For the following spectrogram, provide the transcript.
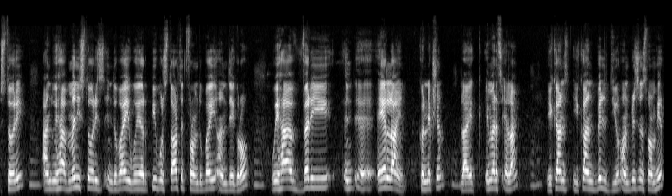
story, mm. and we have many stories in Dubai where people started from Dubai and they grow. Mm. We have very in, uh, airline connection mm-hmm. like Emirates Airline. Mm-hmm. You can you can build your own business from here,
